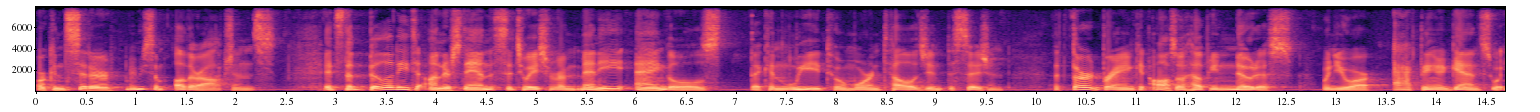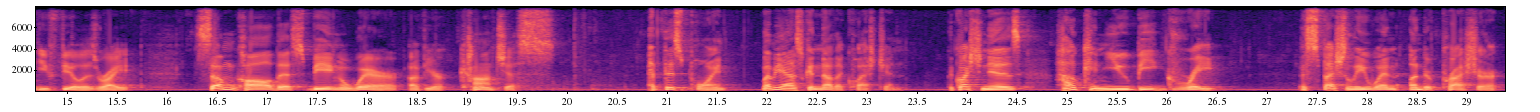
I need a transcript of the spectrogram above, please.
or consider maybe some other options. It's the ability to understand the situation from many angles that can lead to a more intelligent decision. The third brain can also help you notice when you are acting against what you feel is right. Some call this being aware of your conscious. At this point, let me ask another question. The question is how can you be great, especially when under pressure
